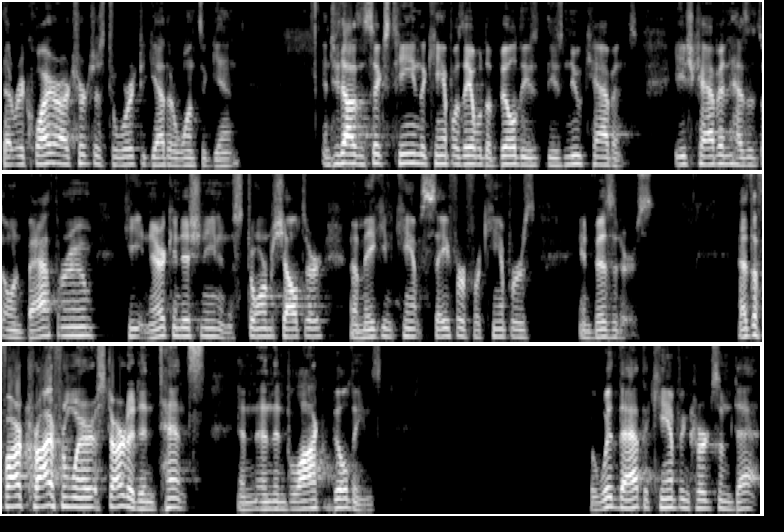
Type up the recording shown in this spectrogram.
that require our churches to work together once again. In 2016, the camp was able to build these, these new cabins. Each cabin has its own bathroom, heat and air conditioning, and a storm shelter, uh, making camp safer for campers and visitors. That's a far cry from where it started in tents and, and then block buildings. But with that, the camp incurred some debt.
